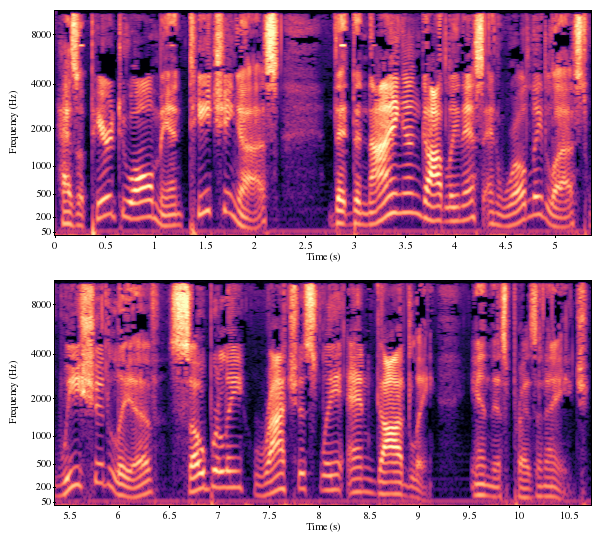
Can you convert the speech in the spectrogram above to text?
has appeared to all men, teaching us that denying ungodliness and worldly lust, we should live soberly, righteously, and godly in this present age.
